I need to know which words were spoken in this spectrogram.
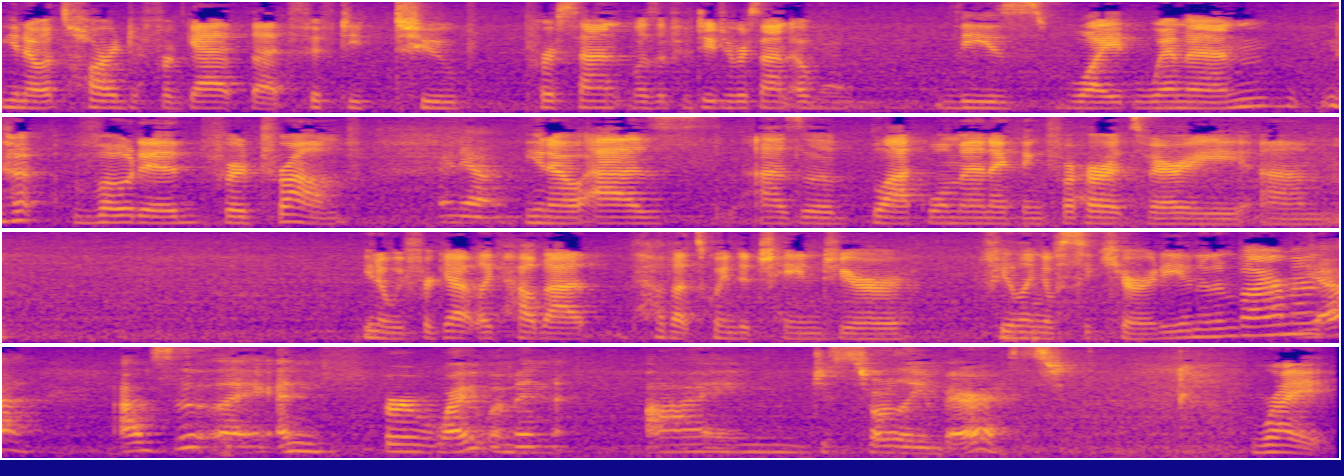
you know, it's hard to forget that 52%, was it 52% of Yeah. These white women voted for Trump. I know. You know, as as a black woman, I think for her it's very um, you know, we forget like how that how that's going to change your feeling of security in an environment. Yeah, absolutely. And for white women, I'm just totally embarrassed. Right.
